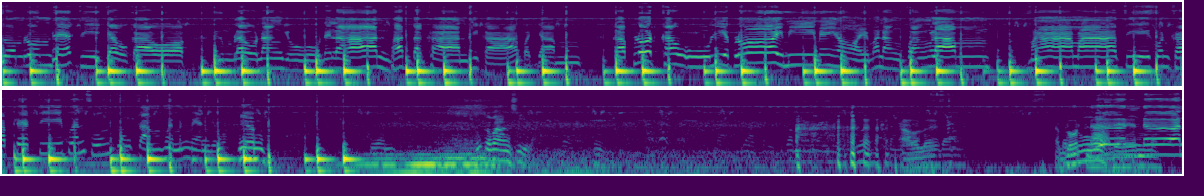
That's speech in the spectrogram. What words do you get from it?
ชมลมแท็กซี่เจ้าเก่าดื่มเหล้านั่งอยู่ในร้านพัตตาคารที่ขาประจำขับรถเข้าอู่เรียบร้อยมีไม่หน่อยมานั่งฟังลำมามาสี่คนขับแท็กซี่เพื่อนฝูงจุงต่ำห้วยมันแมนอยู่เมียนเมียนทุกกระวางสิล่ะเอาเลย ขับรถหน้าเดิเด่นนเดิน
